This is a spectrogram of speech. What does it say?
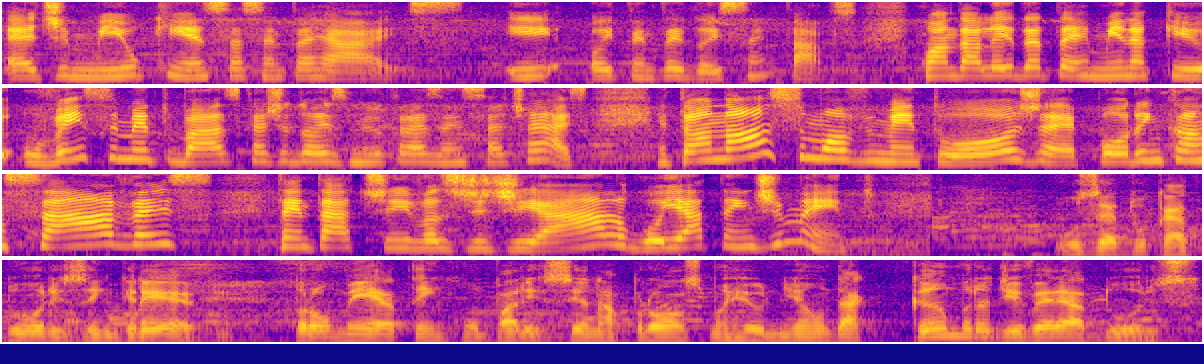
é de R$ 1.560,82, quando a lei determina que o vencimento básico é de R$ 2.307. Então, nosso movimento hoje é por incansáveis tentativas de diálogo e atendimento. Os educadores em greve prometem comparecer na próxima reunião da Câmara de Vereadores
